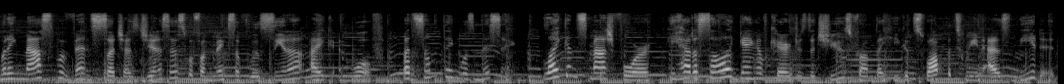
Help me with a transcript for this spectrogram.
winning massive events such as Genesis with a mix of Lucina, Ike, and Wolf. But something was missing. Like in Smash 4, he had a solid gang of characters to choose from that he could swap between as needed,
